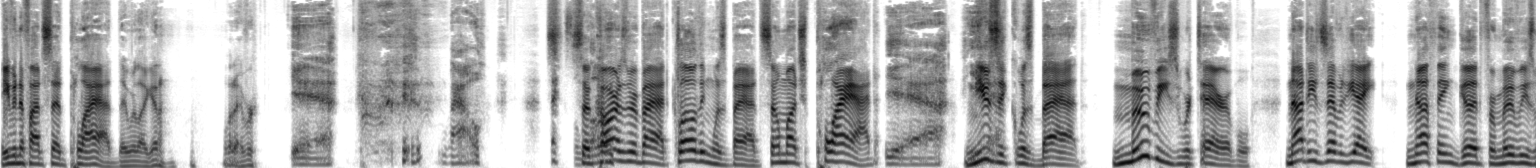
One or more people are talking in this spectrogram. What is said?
Even if I'd said plaid, they were like, "Oh, whatever. Yeah. wow. That's So long- cars were bad. Clothing was bad. So much plaid. Yeah. Music was bad. Movies were terrible. 1978, nothing good for movies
